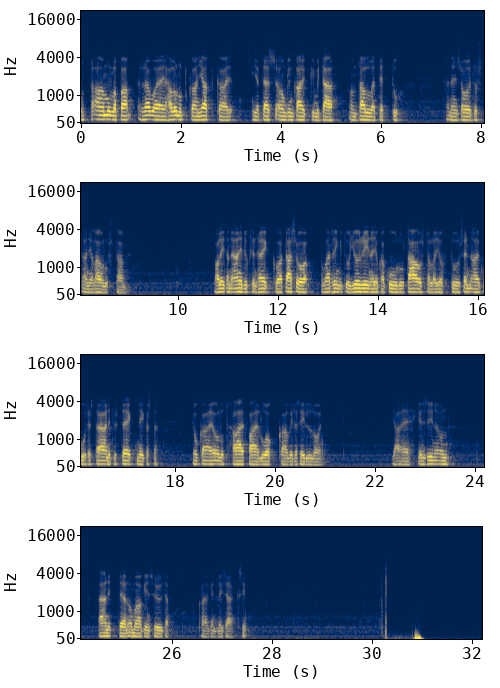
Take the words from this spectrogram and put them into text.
Mutta aamullapa Ravo ei halunnutkaan jatkaa ja tässä onkin kaikki mitä on talletettu hänen soitostaan ja laulustaan. Valitan äänityksen heikkoa tasoa, varsinkin tuo jyrinä, joka kuuluu taustalla, johtuu sen aikuisesta äänitystekniikasta, joka ei ollut hi-fi-luokkaa vielä silloin. Ja ehkä siinä on äänittäjän omaakin syytä kaiken lisäksi.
